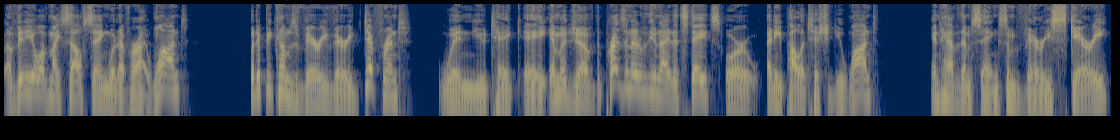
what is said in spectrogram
a video of myself saying whatever I want, but it becomes very, very different when you take a image of the president of the United States or any politician you want and have them saying some very scary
